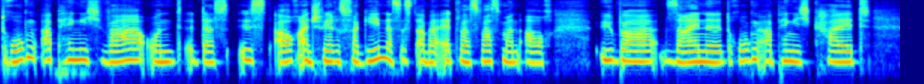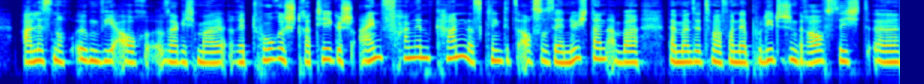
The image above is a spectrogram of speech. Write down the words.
drogenabhängig war. Und das ist auch ein schweres Vergehen. Das ist aber etwas, was man auch über seine Drogenabhängigkeit alles noch irgendwie auch, sage ich mal, rhetorisch, strategisch einfangen kann. Das klingt jetzt auch so sehr nüchtern, aber wenn man es jetzt mal von der politischen Draufsicht äh,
